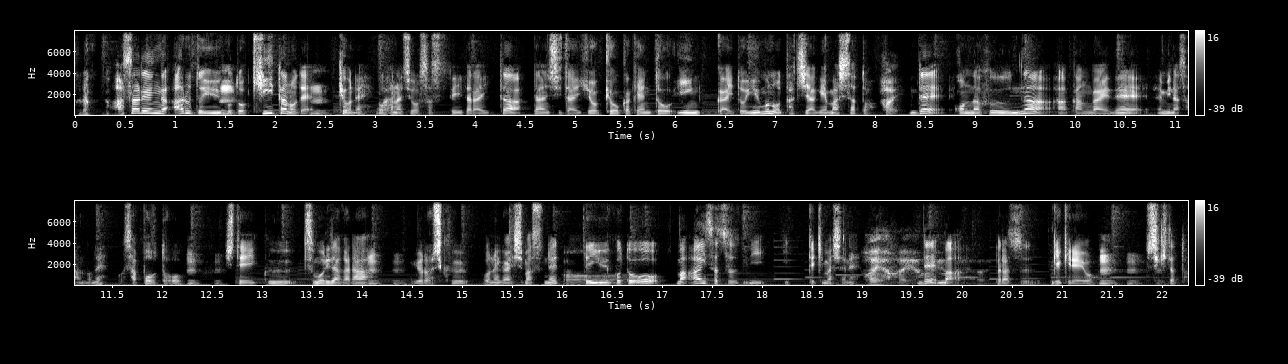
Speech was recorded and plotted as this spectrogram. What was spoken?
朝練があるということを聞いたので、うん、今日ね、お話をさせていただいた男子代表強化検討委員会というものを立ち上げましたと。はい、で、こんな風な考えで皆さんのね、サポートをしていくつもりだから、よろしくお願いしますねっていうことを、まあ挨拶に行ってきましたね。はいはいはい。で、まあ、プラス激励をしてきたと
